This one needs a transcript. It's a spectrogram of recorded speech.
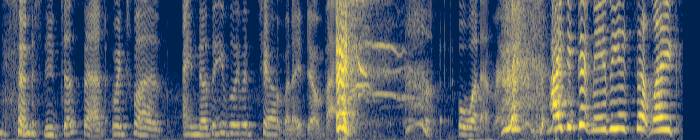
sentence you just said, which was, I know that you believe it's true, but I don't buy it. Whatever. I think that maybe it's that like.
